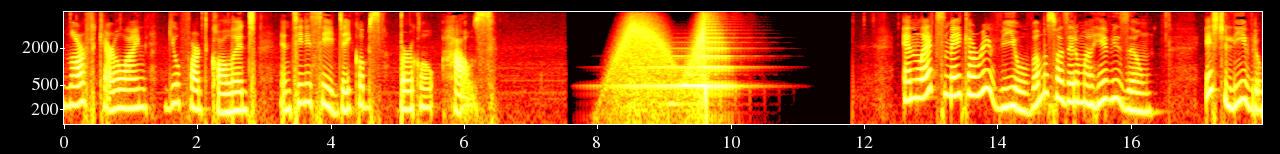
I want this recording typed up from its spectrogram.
North Carolina Guilford College, and Tennessee Jacobs Burkle House. And let's make a review. Vamos fazer uma revisão. Este livro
